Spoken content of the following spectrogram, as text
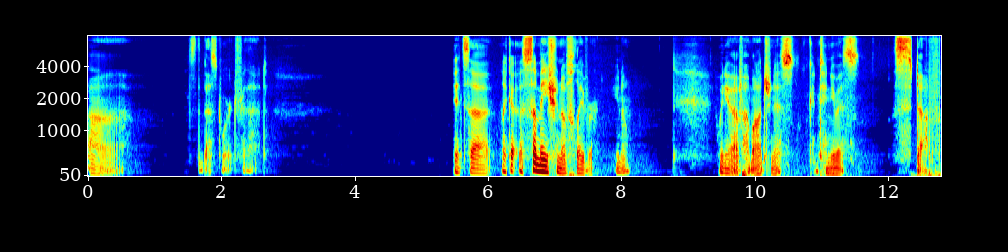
Uh, what's the best word for that? It's a like a, a summation of flavor, you know. When you have homogeneous, continuous stuff.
